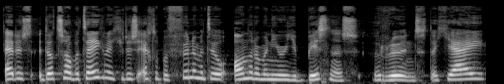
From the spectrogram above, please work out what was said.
hè, dus, dat zal betekenen dat je dus echt op een fundamenteel andere manier je business runt. Dat jij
